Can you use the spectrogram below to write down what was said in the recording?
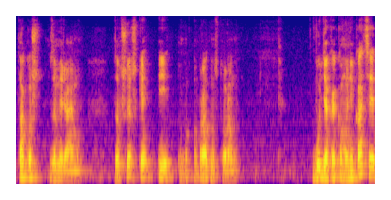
Також заміряємо завширшки і в обратну сторону. Будь-яка комунікація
